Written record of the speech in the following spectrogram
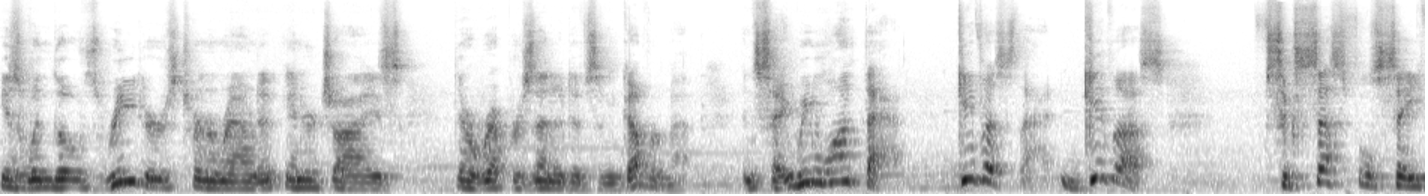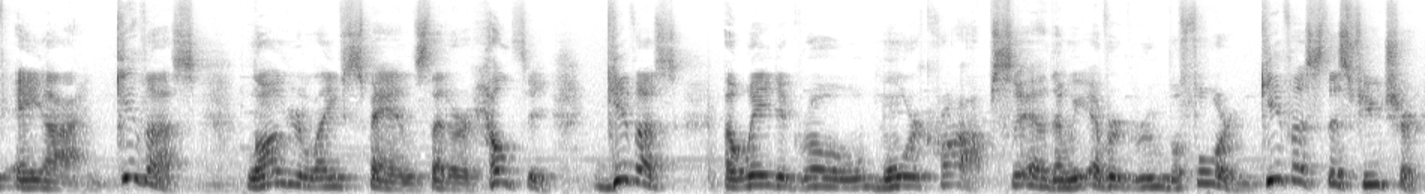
is when those readers turn around and energize their representatives in government and say, We want that. Give us that. Give us successful, safe AI. Give us longer lifespans that are healthy. Give us a way to grow more crops uh, than we ever grew before. Give us this future.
